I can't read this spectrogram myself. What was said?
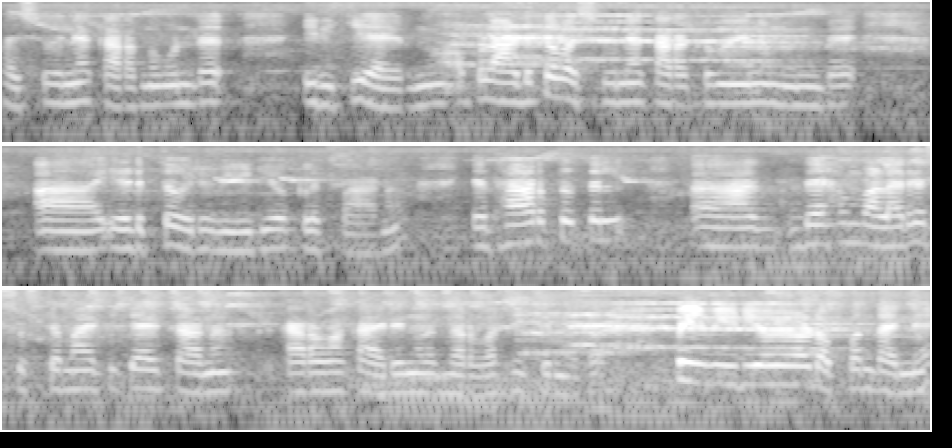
പശുവിനെ കറന്നുകൊണ്ട് ഇരിക്കുകയായിരുന്നു. അപ്പോൾ അടുത്ത പശുവിനെ കറക്കുന്നതിന് മുൻപേ എടുത്ത ഒരു വീഡിയോ ക്ലിപ്പാണ്. യഥാർത്ഥത്തിൽ അദ്ദേഹം വളരെ സിസ്റ്റമാറ്റിക്കായിട്ടാണ് കറവ കാര്യങ്ങൾ നിർവഹിക്കുന്നത്. അപ്പോൾ ഈ വീഡിയോയോടൊപ്പം തന്നെ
